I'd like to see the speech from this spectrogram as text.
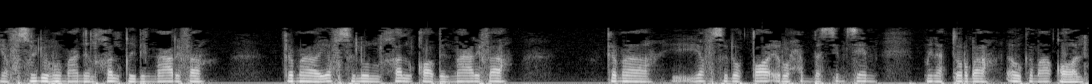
يفصلهم عن الخلق بالمعرفة كما يفصل الخلق بالمعرفة كما يفصل الطائر حب السمسم من التربة أو كما قال.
